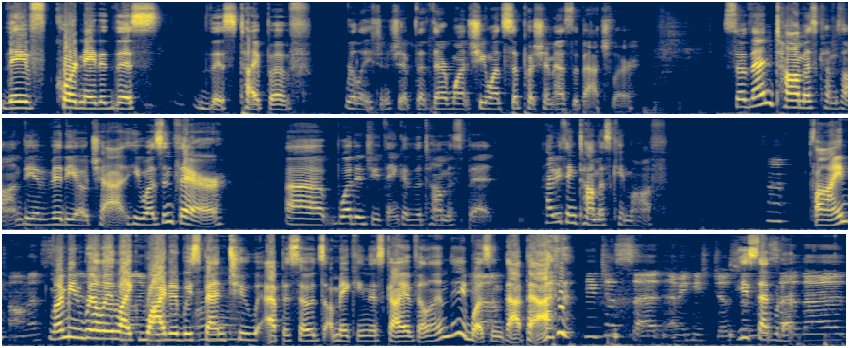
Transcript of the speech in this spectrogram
they've coordinated this this type of relationship that they want she wants to push him as the bachelor. So then Thomas comes on via video chat. He wasn't there. Uh, what did you think of the Thomas bit? How do you think Thomas came off? Huh. Fine. Thomas. I mean, really, like, Really why did we spend two episodes on making this guy a villain? He wasn't that bad. He just said. I mean, he's just. He said what said that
